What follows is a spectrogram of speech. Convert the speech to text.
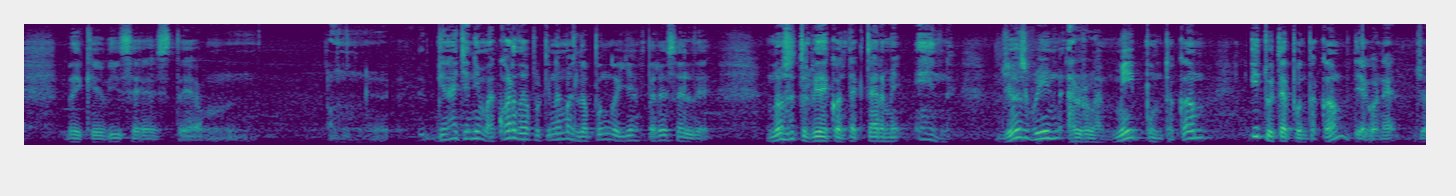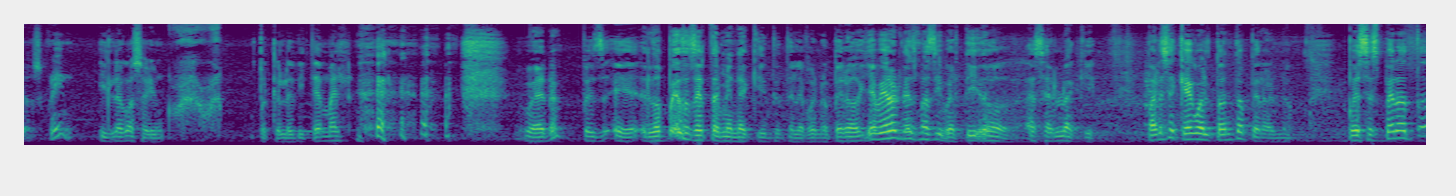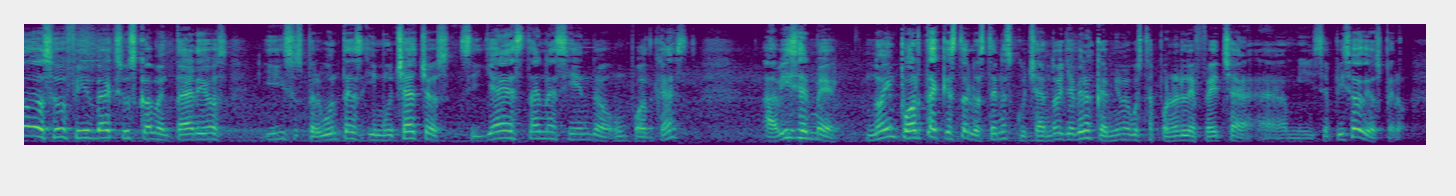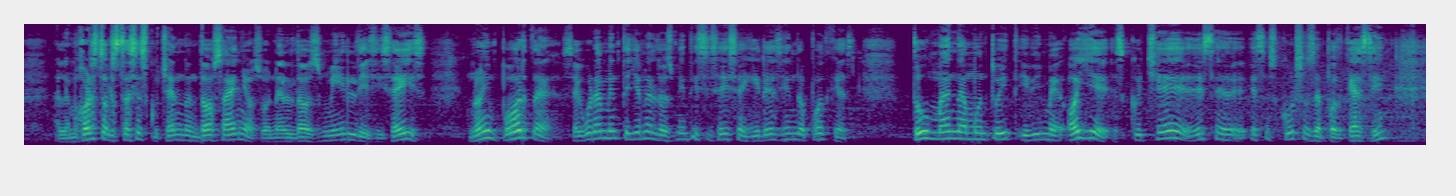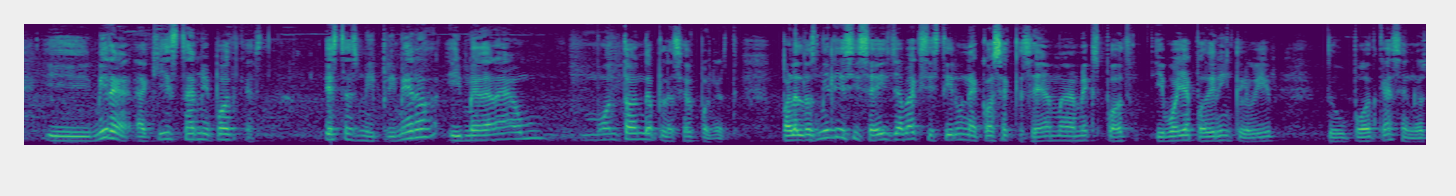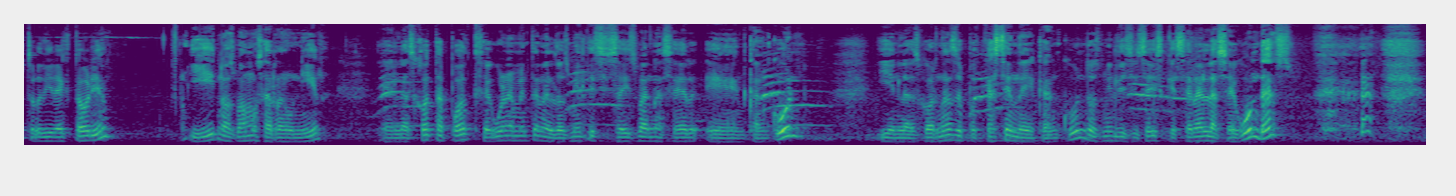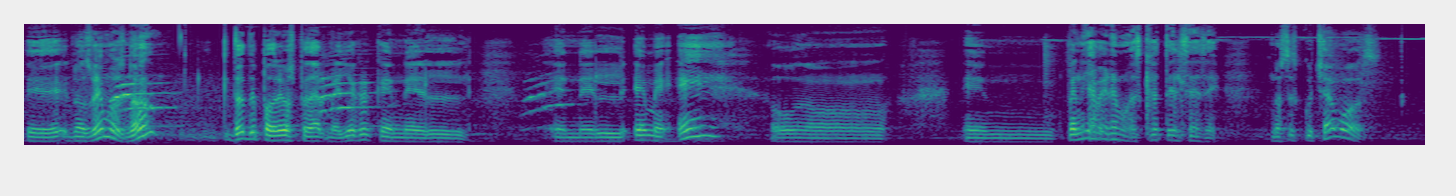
de, que dice, este, um, ya, ya ni me acuerdo porque nada más lo pongo ya, pero es el de, no se te olvide contactarme en justgreen.me.com y twitter.com diagonal. Y luego soy un... porque lo edité mal. bueno, pues eh, lo puedes hacer también aquí en tu teléfono, pero ya vieron, es más divertido hacerlo aquí. Parece que hago el tonto, pero no. Pues espero todo su feedback, sus comentarios y sus preguntas. Y muchachos, si ya están haciendo un podcast, avísenme, no importa que esto lo estén escuchando, ya vieron que a mí me gusta ponerle fecha a mis episodios, pero a lo mejor esto lo estás escuchando en dos años o en el 2016. No importa, seguramente yo en el 2016 seguiré haciendo podcast. Tú mándame un tweet y dime, oye, escuché ese, esos cursos de podcasting y mira, aquí está mi podcast. Este es mi primero y me dará un montón de placer ponerte. Para el 2016 ya va a existir una cosa que se llama Mexpod y voy a poder incluir tu podcast en nuestro directorio y nos vamos a reunir en las JPod, seguramente en el 2016 van a ser en Cancún y en las jornadas de podcasting de Cancún 2016 que serán las segundas. eh, nos vemos, ¿no? ¿Dónde podré hospedarme? Yo creo que en el en el ME o en... Bueno, ya veremos qué hotel se hace. Nos escuchamos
